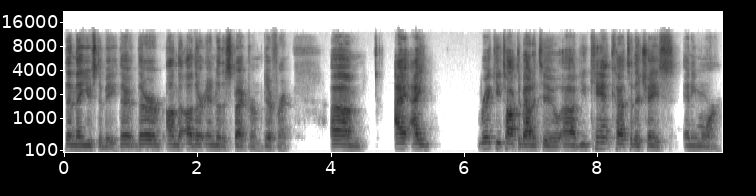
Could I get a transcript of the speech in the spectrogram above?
than they used to be they're, they're on the other end of the spectrum different um, I, I rick you talked about it too uh, you can't cut to the chase anymore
